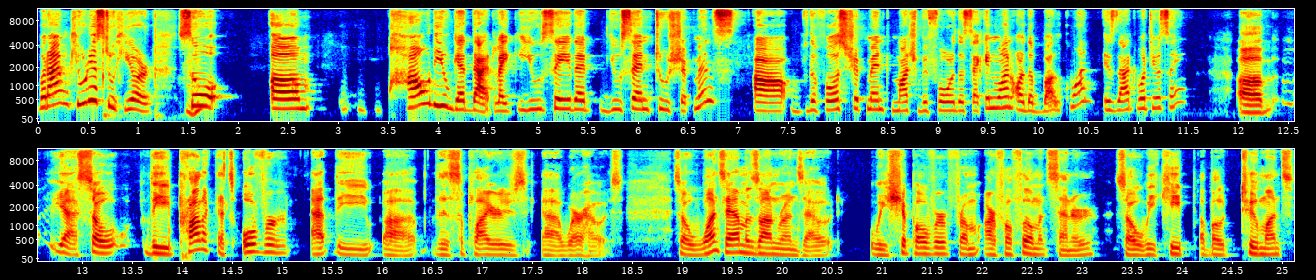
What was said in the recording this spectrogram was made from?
But I'm curious to hear. So, mm-hmm. um, how do you get that? Like you say that you send two shipments. Uh, the first shipment much before the second one, or the bulk one. Is that what you're saying? Um, yeah. So the product that's over at the uh, the supplier's uh, warehouse. So once Amazon runs out, we ship over from our fulfillment center. So we keep about two months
